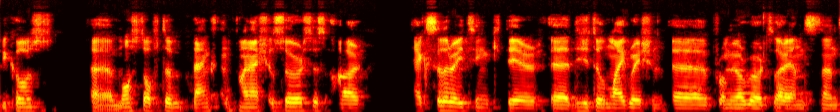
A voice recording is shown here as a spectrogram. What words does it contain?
because most of the banks and financial services are accelerating their digital migration. from your words, I understand.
